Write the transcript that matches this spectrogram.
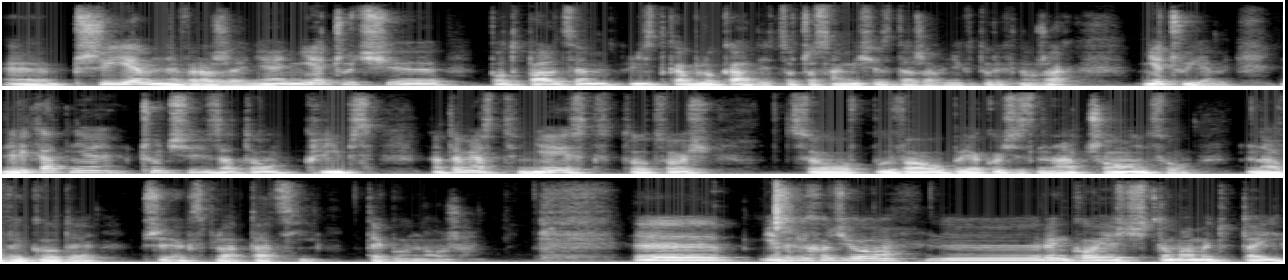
e, przyjemne wrażenie. Nie czuć e, pod palcem listka blokady, co czasami się zdarza w niektórych nożach. Nie czujemy. Delikatnie czuć za to klips, natomiast nie jest to coś, co wpływałoby jakoś znacząco na wygodę przy eksploatacji tego noża. E, Jeżeli chodzi o e, rękojeść, to mamy tutaj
